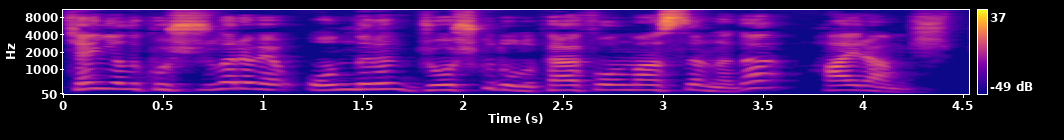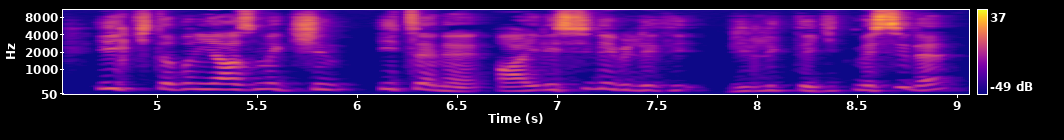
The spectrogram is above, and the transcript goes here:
Kenyalı koşuculara ve onların coşku dolu performanslarına da hayranmış. İlk kitabını yazmak için Iten'e ailesiyle birlikte gitmesi de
